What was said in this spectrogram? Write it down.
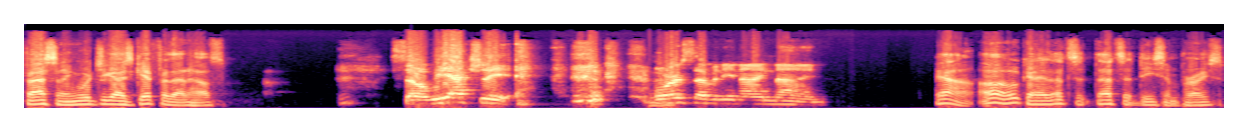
fascinating. What'd you guys get for that house? So we actually four seventy nine nine. Yeah. Oh, okay. That's a, that's a decent price.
